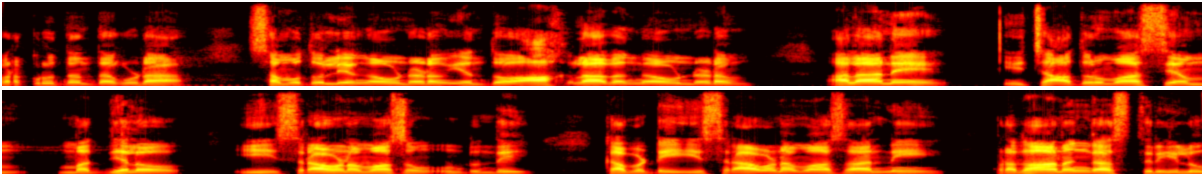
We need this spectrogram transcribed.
ప్రకృతి అంతా కూడా సమతుల్యంగా ఉండడం ఎంతో ఆహ్లాదంగా ఉండడం అలానే ఈ చాతుర్మాస్యం మధ్యలో ఈ శ్రావణ మాసం ఉంటుంది. కాబట్టి ఈ శ్రావణ మాసాన్ని ప్రధానంగా స్త్రీలు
